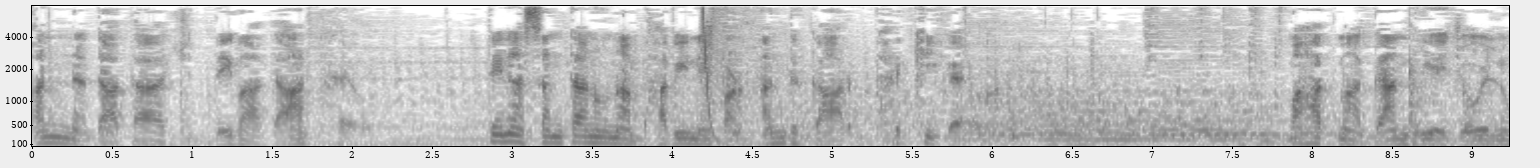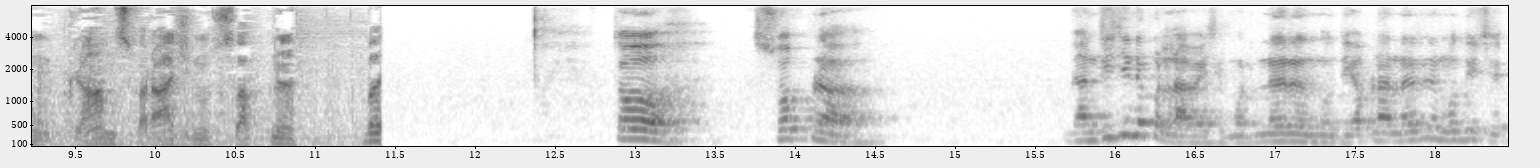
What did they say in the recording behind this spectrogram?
અન્નદાતા જ દેવાદાર થયો. તેના સંતાનોના ભાવિને પણ અંધકાર ભરખી ગયો. મહાત્મા ગાંધીએ જોયેલું ગ્રામ સ્વરાજનું સ્વપ્ન તો સ્વપ્ન ગાંધીજીને પણ લાવે છે નરેન્દ્ર મોદી. આપણા નરેન્દ્ર મોદી છે,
